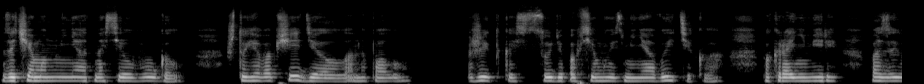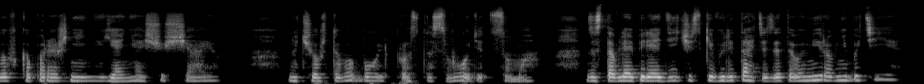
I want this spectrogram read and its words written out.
зачем он меня относил в угол, что я вообще делала на полу. Жидкость, судя по всему, из меня вытекла. По крайней мере, позывов к опорожнению я не ощущаю. Но чертова боль просто сводит с ума, заставляя периодически вылетать из этого мира в небытие.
